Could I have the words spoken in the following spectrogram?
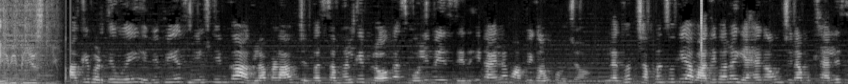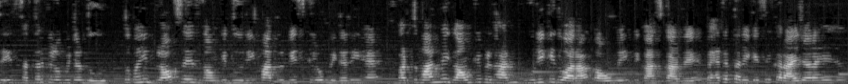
एबीपीएस आगे बढ़ते हुए एबीपीएस न्यूज़ टीम का अगला पड़ाव जनपद संभल के ब्लॉक असमोली में स्थित इटाइला माफ़ी गाँव पहुँचा। लगभग छप्पन सौ की आबादी वाला यह गाँव जिला मुख्यालय से 70 किलोमीटर दूर तो वहीं ब्लॉक से इस गाँव की दूरी मात्र 20 किलोमीटर ही है। वर्तमान में गाँव के प्रधान भूरी के द्वारा गाँव में विकास कार्य बेहतर तरीके से कराए जा रहे हैं।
